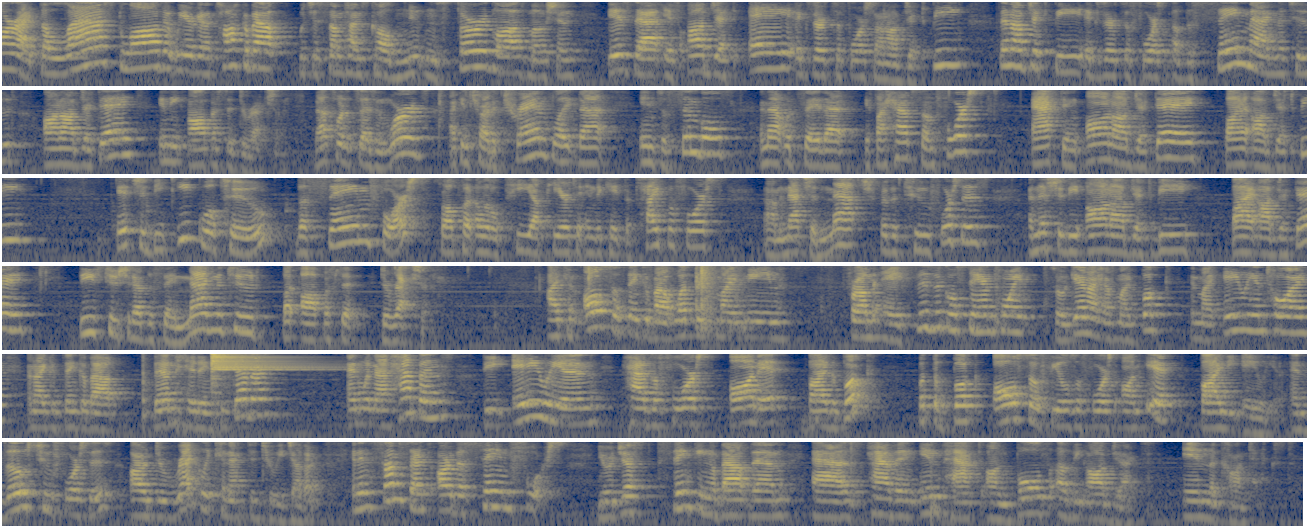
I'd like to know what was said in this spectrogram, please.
All right, the last law that we are going to talk about, which is sometimes called Newton's third law of motion, is that if object A exerts a force on object B, then object B exerts a force of the same magnitude on object A in the opposite direction. That's what it says in words. I can try to translate that into symbols, and that would say that if I have some force acting on object A by object B, it should be equal to the same force. So I'll put a little t up here to indicate the type of force. Um, and that should match for the two forces. And this should be on object B by object A. These two should have the same magnitude, but opposite direction. I can also think about what this might mean from a physical standpoint. So again, I have my book and my alien toy, and I could think about them hitting together. And when that happens, the alien has a force on it by the book, but the book also feels a force on it by the alien. And those two forces are directly connected to each other, and in some sense are the same force. You're just thinking about them as having impact on both of the objects in the context.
